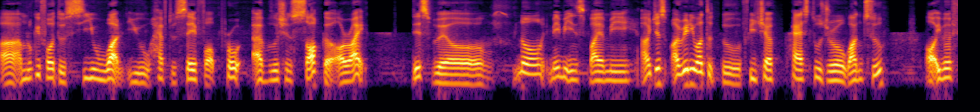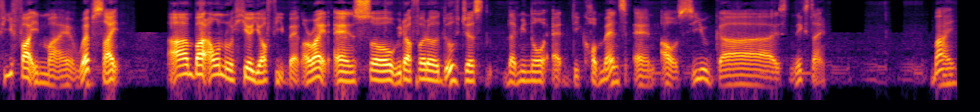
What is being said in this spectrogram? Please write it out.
uh, I'm looking forward to see what you have to say for Pro Evolution Soccer alright? This will you know maybe inspire me. I just I really wanted to feature PES 2012 or even FIFA in my website. Um, but I want to hear your feedback alright? And so without further ado just let me know at the comments and I'll see you guys next time. Bye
